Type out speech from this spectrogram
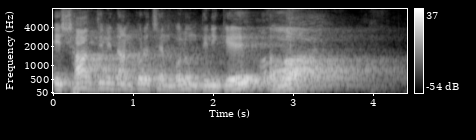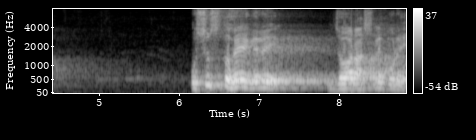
এই স্বাদ যিনি দান করেছেন, বলুন তিনি কে? আল্লাহ। অসুস্থ হয়ে গেলে জ্বর আসলে পরে।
